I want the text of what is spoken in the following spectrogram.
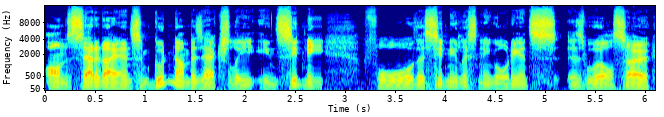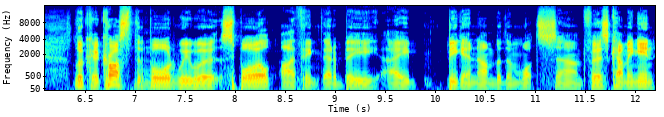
on Saturday, and some good numbers actually in Sydney for the Sydney listening audience as well. So, look, across the board, we were spoiled. I think that'd be a bigger number than what's um, first coming in,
